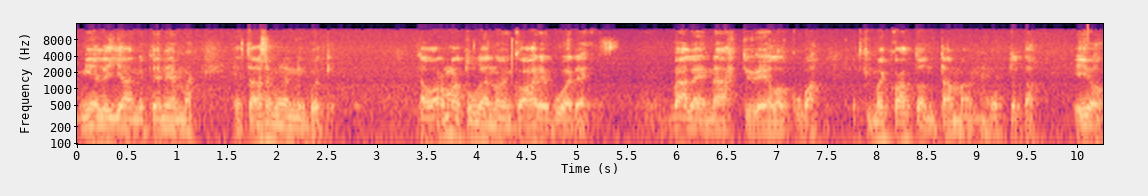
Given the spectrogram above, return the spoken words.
mieleen jää nyt enemmän. Tämä on semmoinen, niin kuin, että tämä varmaan tulee noin kahden vuoden välein nähty elokuva. Että kyllä mä katson tämän, mutta tota, ei ole,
